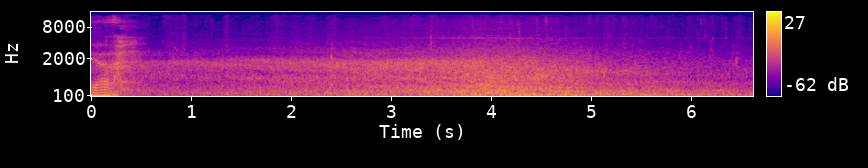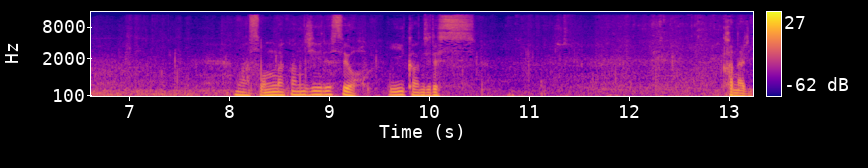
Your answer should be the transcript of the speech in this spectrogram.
いや。まあそんな感じですよ。いい感じです。かなり。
